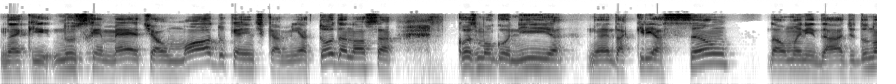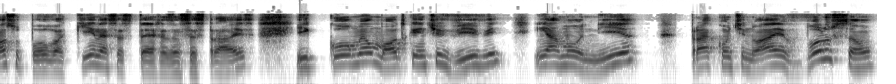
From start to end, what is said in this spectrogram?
né, que nos remete ao modo que a gente caminha, toda a nossa cosmogonia né, da criação da humanidade, do nosso povo aqui nessas terras ancestrais e como é o modo que a gente vive em harmonia para continuar a evolução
